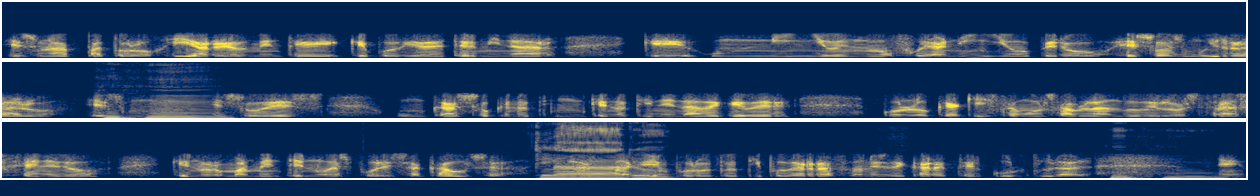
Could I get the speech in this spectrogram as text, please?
Es una patología realmente que podría determinar que un niño no fuera niño, pero eso es muy raro. Eso es un caso que no, que no tiene nada que ver con lo que aquí estamos hablando de los transgéneros, que normalmente no es por esa causa, claro. más bien por otro tipo de razones de carácter cultural. ¿eh?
